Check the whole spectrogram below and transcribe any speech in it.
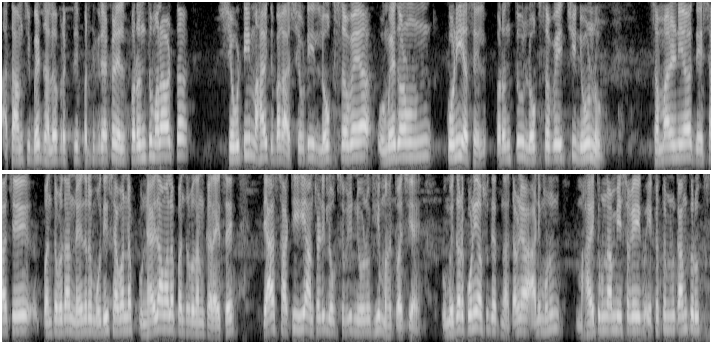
आता आमची भेट झाल्यावर प्रति प्रतिक्रिया कळेल. परंतु मला वाटतं शेवटी महायुती बघा शेवटी लोकसभा उमेदवार म्हणून कोणी असेल परंतु लोकसभेची निवडणूक सन्माननीय देशाचे पंतप्रधान नरेंद्र मोदी साहेबांना पुन्हा एकदा आम्हाला पंतप्रधान करायचं त्यासाठीही आमच्यासाठी लोकसभेची निवडणूक ही महत्त्वाची आहे. उमेदवार कोणी असू देत ना त्यामुळे आणि म्हणून माहिती म्हणून आम्ही सगळे एकत्र म्हणून काम करूच.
